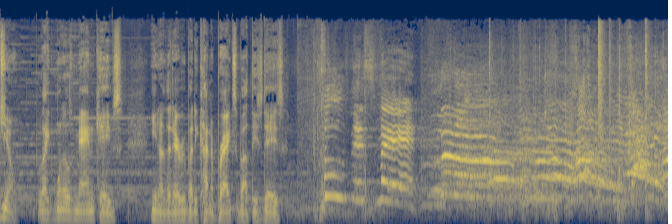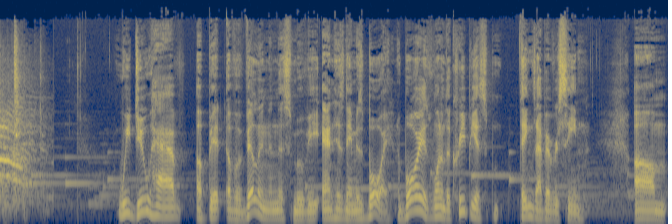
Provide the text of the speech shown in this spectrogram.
You know, like one of those man caves, you know, that everybody kind of brags about these days. Move this man! We do have a bit of a villain in this movie, and his name is Boy. Now, Boy is one of the creepiest things I've ever seen. Um,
